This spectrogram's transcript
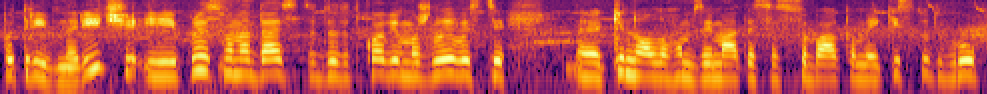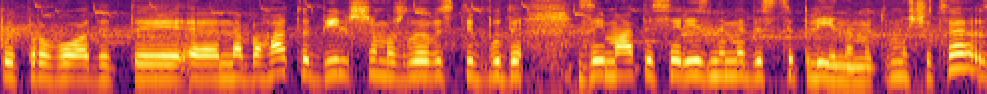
потрібна річ, і плюс вона дасть додаткові можливості е, кінологам займатися з собаками, якісь тут групи проводити. е, Набагато більше можливостей буде займатися різними дисциплінами, тому що це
